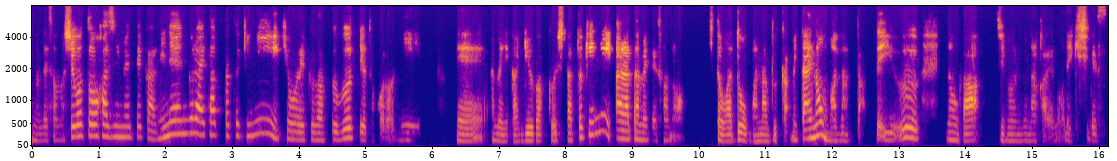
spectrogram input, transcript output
なので、その仕事を始めてから2年ぐらい経った時に、教育学部っていうところに、えーアメリカに留学した時に、改めてその人はどう学ぶかみたいのを学んだっていうのが自分の中での歴史です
